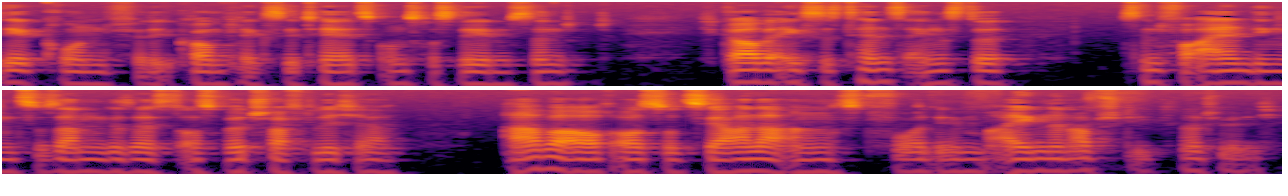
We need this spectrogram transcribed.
der Grund für die Komplexität unseres Lebens sind. Ich glaube, Existenzängste sind vor allen Dingen zusammengesetzt aus wirtschaftlicher aber auch aus sozialer Angst vor dem eigenen Abstieg natürlich.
